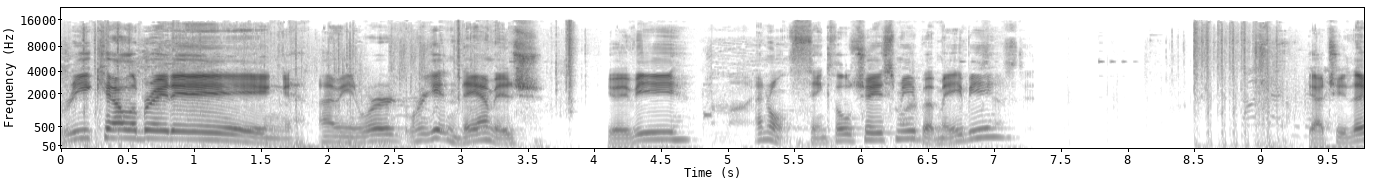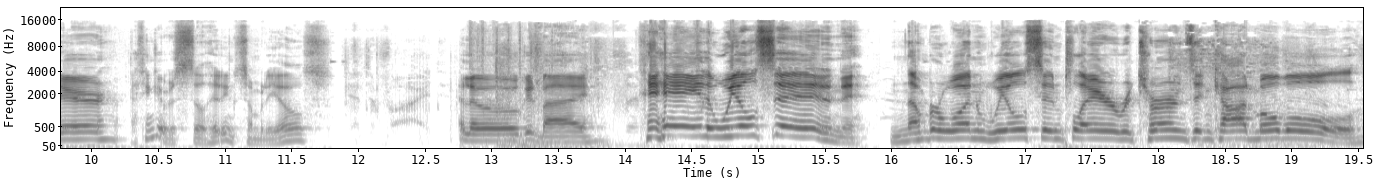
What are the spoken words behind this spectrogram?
Recalibrating. I mean, we're we're getting damage. UAV. I don't think they'll chase me, but maybe. Got you there. I think I was still hitting somebody else. Hello, goodbye. Hey, the Wilson! Number one Wilson player returns in COD Mobile.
